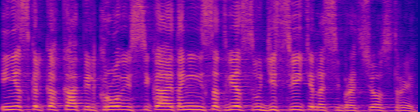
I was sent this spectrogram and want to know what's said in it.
и несколько капель крови стекает, они не соответствуют действительности, братья сестры.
